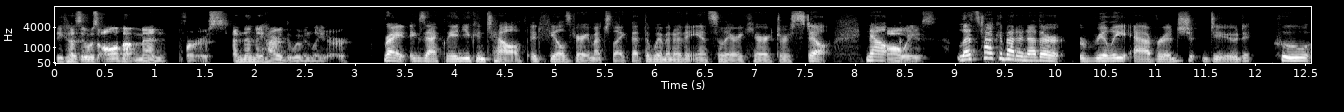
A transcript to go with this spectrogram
because it was all about men first and then they hired the women later. Right, exactly. And you can tell it feels very much like that. The women are the ancillary characters still. Now, always. Let's talk about another really average dude who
